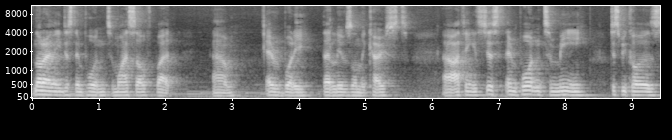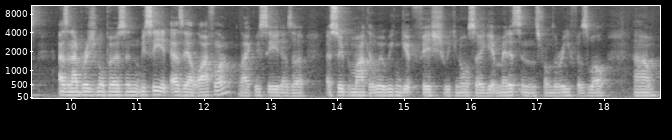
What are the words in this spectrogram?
not only just important to myself, but um, everybody that lives on the coast. Uh, I think it's just important to me just because as an Aboriginal person, we see it as our lifeline. Like we see it as a, a supermarket where we can get fish, we can also get medicines from the reef as well. Um,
